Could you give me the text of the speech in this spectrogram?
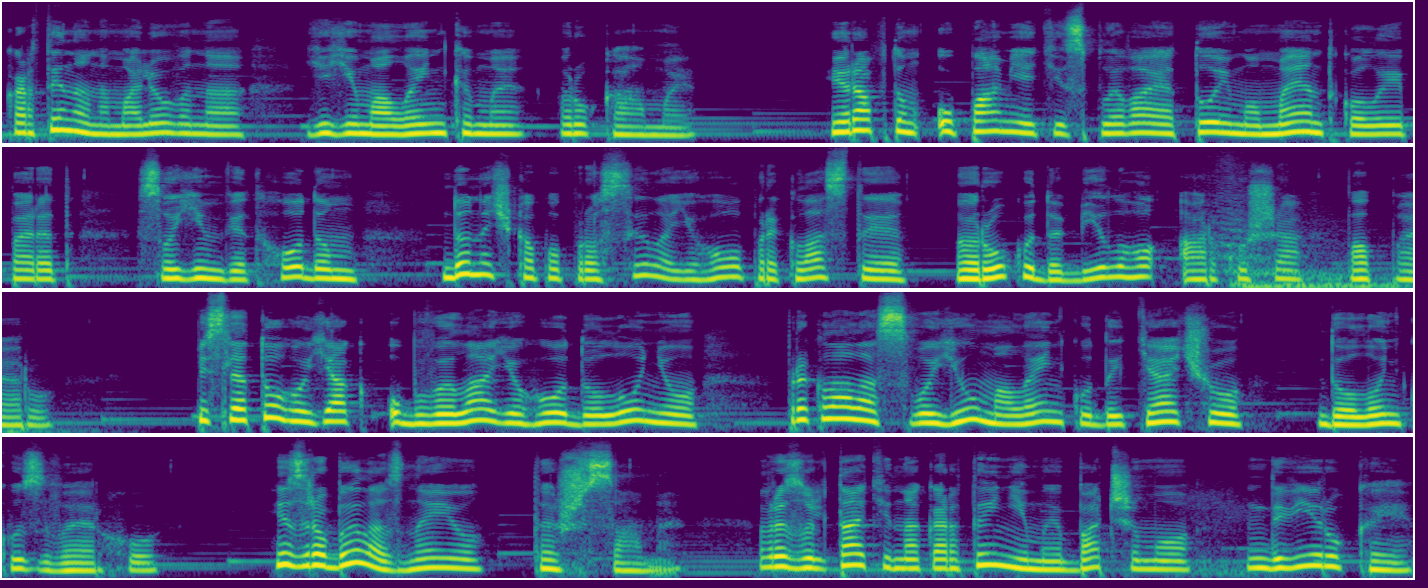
Картина намальована її маленькими руками. І раптом у пам'яті спливає той момент, коли перед своїм відходом донечка попросила його прикласти руку до білого аркуша паперу. Після того, як обвела його долоню, приклала свою маленьку дитячу долоньку зверху і зробила з нею те ж саме. В результаті на картині ми бачимо дві руки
